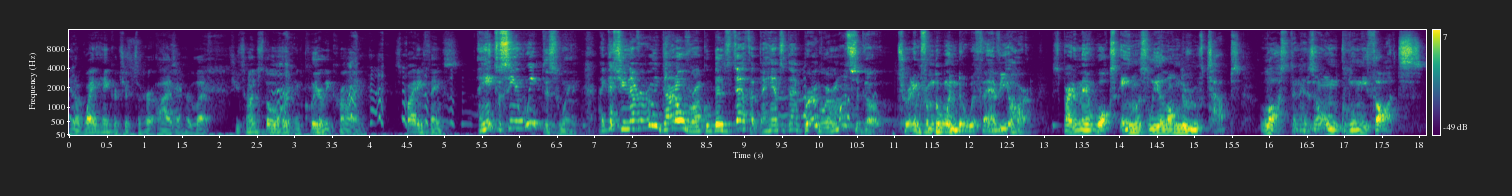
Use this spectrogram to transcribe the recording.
and a white handkerchief to her eyes on her left. She's hunched over and clearly crying. Spidey thinks, I hate to see her weep this way. I guess she never really got over Uncle Ben's death at the hands of that burglar months ago. Turning from the window with a heavy heart, Spider Man walks aimlessly along the rooftops, lost in his own gloomy thoughts.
